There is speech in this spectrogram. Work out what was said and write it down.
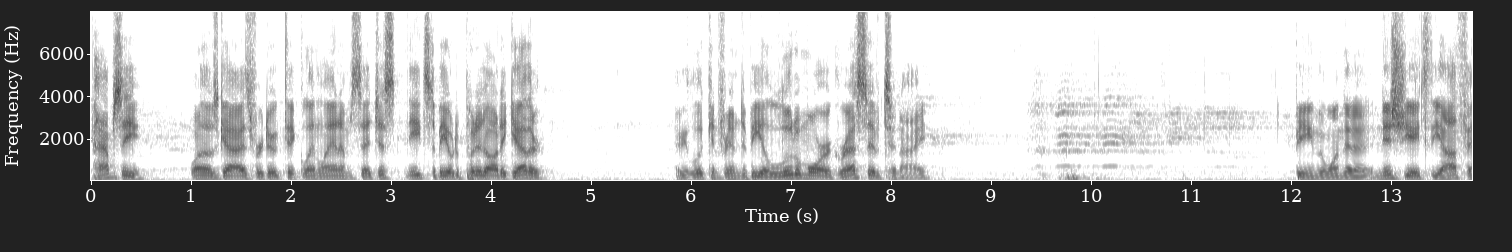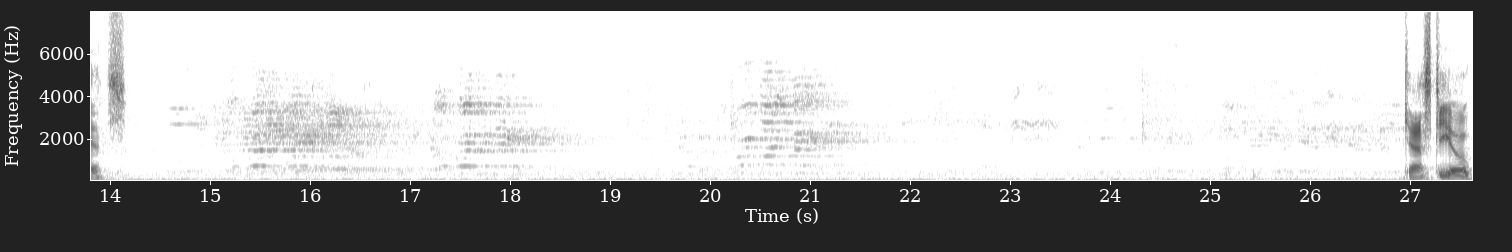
Papcsy, one of those guys for Duke that Glenn Lanham said just needs to be able to put it all together. Maybe looking for him to be a little more aggressive tonight. Being the one that initiates the offense. Castillo,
